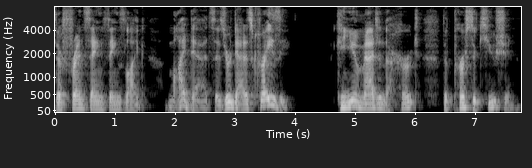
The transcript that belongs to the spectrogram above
their friends saying things like, My dad says your dad is crazy. Can you imagine the hurt, the persecution?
